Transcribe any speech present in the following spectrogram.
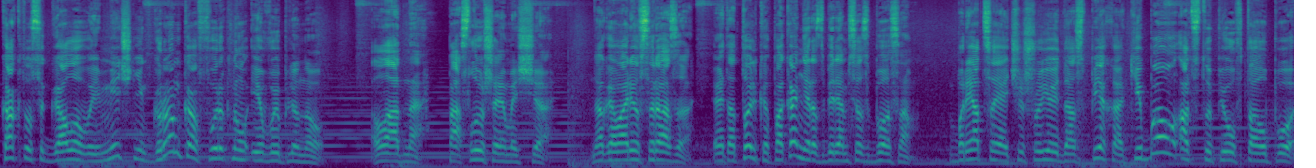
Кактусоголовый мечник громко фыркнул и выплюнул. Ладно, послушаем еще. Но говорю сразу, это только пока не разберемся с боссом. Бряцая чешуей доспеха, Кибао отступил в толпу.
